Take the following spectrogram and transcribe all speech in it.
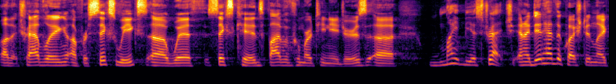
uh, that traveling uh, for six weeks uh, with six kids, five of whom are teenagers, uh, might be a stretch. And I did have the question, like,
